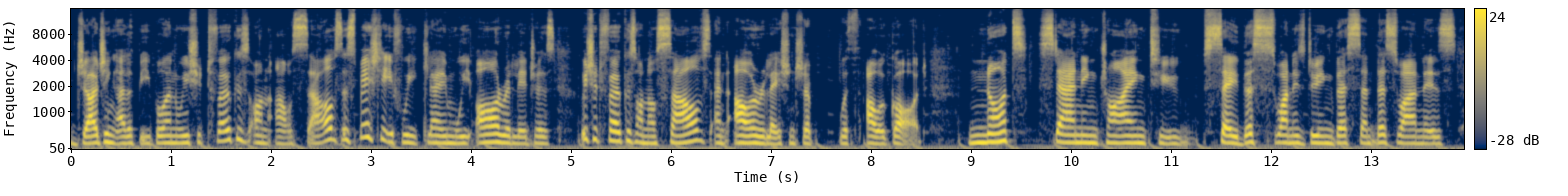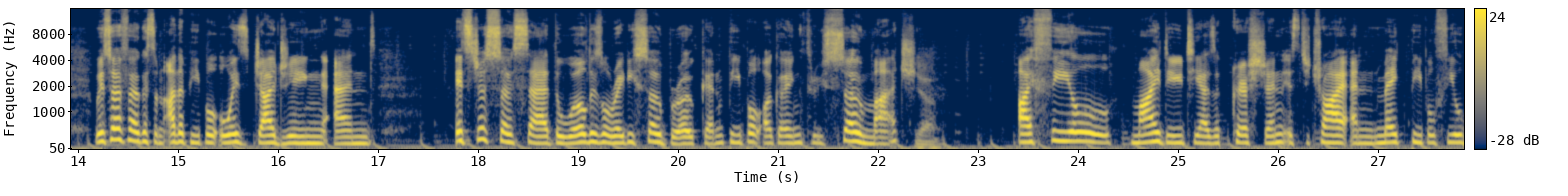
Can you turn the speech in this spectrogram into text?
judging other people and we should focus on ourselves especially if we claim we are religious. We should focus on ourselves and our relationship with our god not standing trying to say this one is doing this and this one is. We're so focused on other people always judging and it's just so sad. The world is already so broken. People are going through so much. Yeah. I feel my duty as a Christian is to try and make people feel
